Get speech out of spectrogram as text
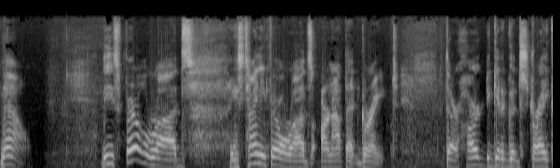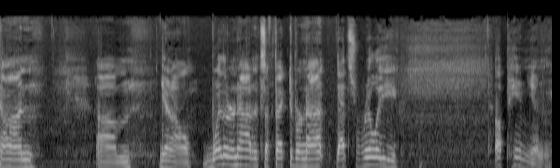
Now, these ferro rods, these tiny ferro rods, are not that great. They're hard to get a good strike on. Um, you know, whether or not it's effective or not, that's really opinion.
